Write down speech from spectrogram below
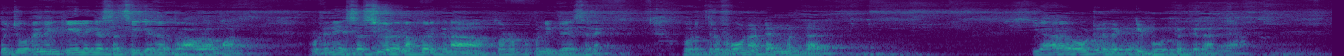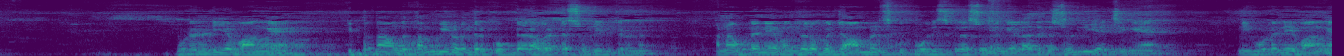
கொஞ்சம் உடனே கேளுங்க சசிக்கு ஏதோ ப்ராப்ளமான்னு உடனே சசியோட நம்பருக்கு நான் தொடர்பு பண்ணி பேசுகிறேன் ஒருத்தர் ஃபோன் அட்டன் பண்ணிட்டாரு. யாரோ ரோட்டில் வெட்டி போட்டிருக்கிறாங்க. உடனடியாக வாங்க. இப்போ தான் அவங்க தம்பின்னு ஒருத்தர் கூப்பிட்டாரு அவர்கிட்ட சொல்லியிருக்கிறேன்னு. ஆனால் உடனே வந்தாலும் கொஞ்சம் ஆம்புலன்ஸ்க்கு போலீஸ்க்கு சொல்லுங்கள் எல்லாத்துக்கும் சொல்லியாச்சுங்க. நீங்கள் உடனே வாங்க.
